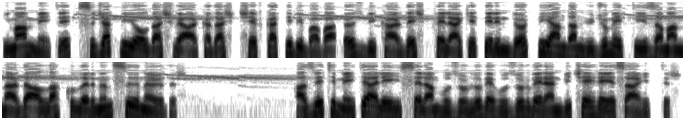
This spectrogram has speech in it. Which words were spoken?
İmam Mehdi, sıcak bir yoldaş ve arkadaş, şefkatli bir baba, öz bir kardeş, felaketlerin dört bir yandan hücum ettiği zamanlarda Allah kullarının sığınağıdır. Hazreti Mehdi aleyhisselam huzurlu ve huzur veren bir çehreye sahiptir.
